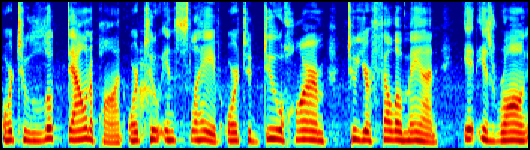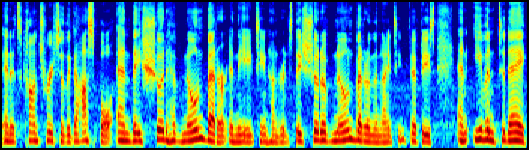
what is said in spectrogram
or to look down upon or to enslave or to do harm to your fellow man. It is wrong and it's contrary to the gospel. And they should have known better in the 1800s. They should have known better in the 1950s. And even today,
